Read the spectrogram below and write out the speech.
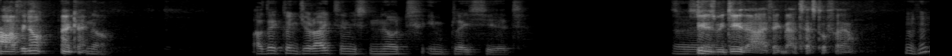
Oh, have we not? Okay. No. Uh, the conjure item is not in place yet. As soon as we do that, I think that test will fail. Mm -hmm.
